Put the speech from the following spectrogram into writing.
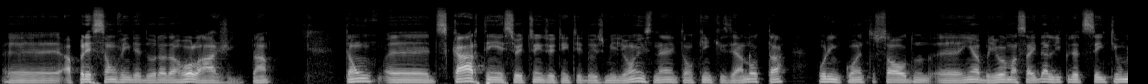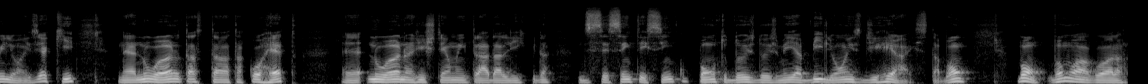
é, a pressão vendedora da rolagem, tá? Então, é, descartem esse 882 milhões, né? Então, quem quiser anotar, por enquanto, o saldo é, em abril é uma saída líquida de 101 milhões. E aqui, né, no ano, tá, tá, tá correto. É, no ano, a gente tem uma entrada líquida de 65,226 bilhões de reais, tá bom? Bom, vamos agora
